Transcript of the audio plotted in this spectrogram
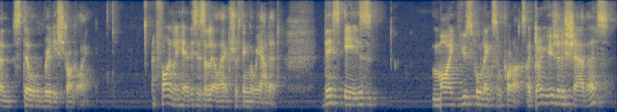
and still really struggling. And finally here, this is a little extra thing that we added. This is my useful links and products. I don't usually share this,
